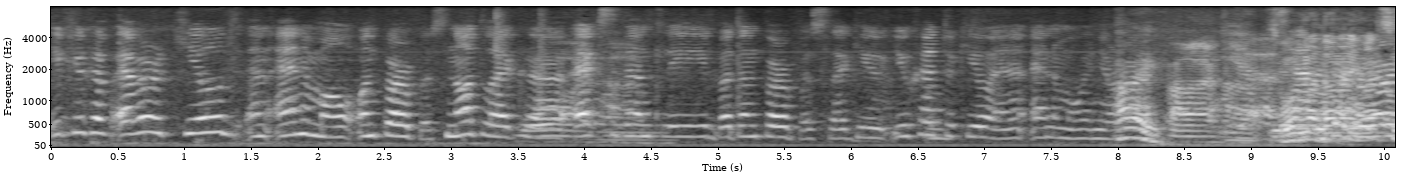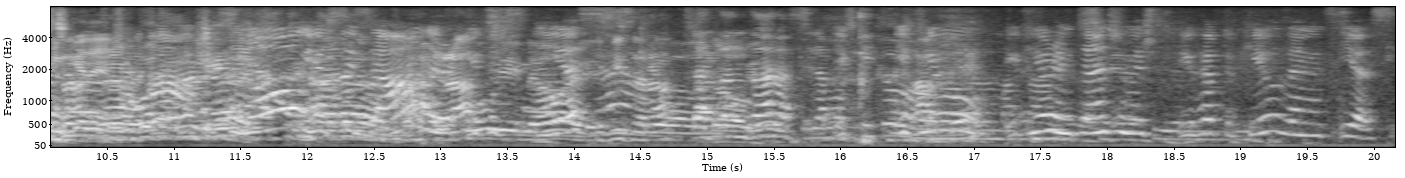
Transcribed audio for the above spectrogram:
if you have ever killed an animal on purpose, not like uh, accidentally, but on purpose. Like you, you had to kill an animal in your life. Una madonna sin querer. If it's no, you sit down. If it's yes, La zanzara, si la mosquito. if you if your intention is you have to kill, then it's yes.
